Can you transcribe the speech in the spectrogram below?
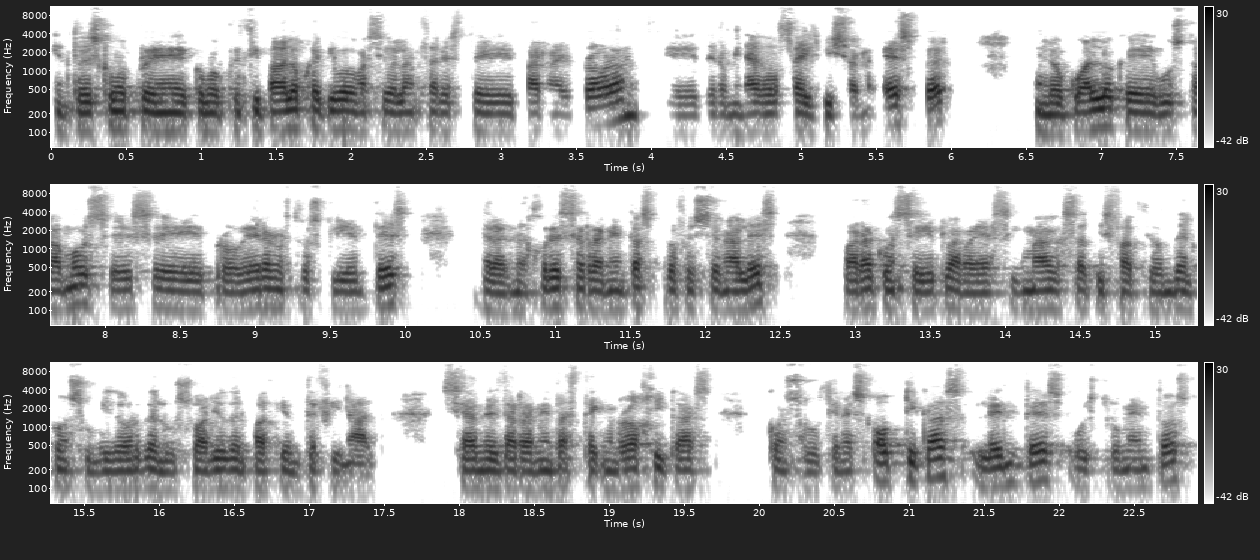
Entonces, como, principal objetivo ha sido lanzar este Partner Program eh, denominado Zeiss Vision Expert, en lo cual lo que buscamos es proveer a nuestros clientes de las mejores herramientas profesionales para conseguir la máxima satisfacción del consumidor, del usuario, del paciente final, sean desde herramientas tecnológicas con soluciones ópticas, lentes o instrumentos,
